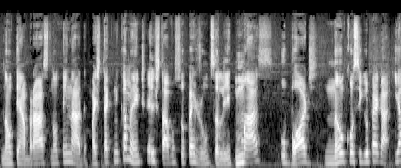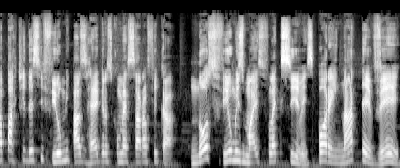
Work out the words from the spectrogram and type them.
não tem abraço, não tem nada. Mas tecnicamente eles estavam super juntos ali, mas o board não conseguiu pegar. E a partir desse filme, as regras começaram a ficar nos filmes mais flexíveis. Porém, na TV,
